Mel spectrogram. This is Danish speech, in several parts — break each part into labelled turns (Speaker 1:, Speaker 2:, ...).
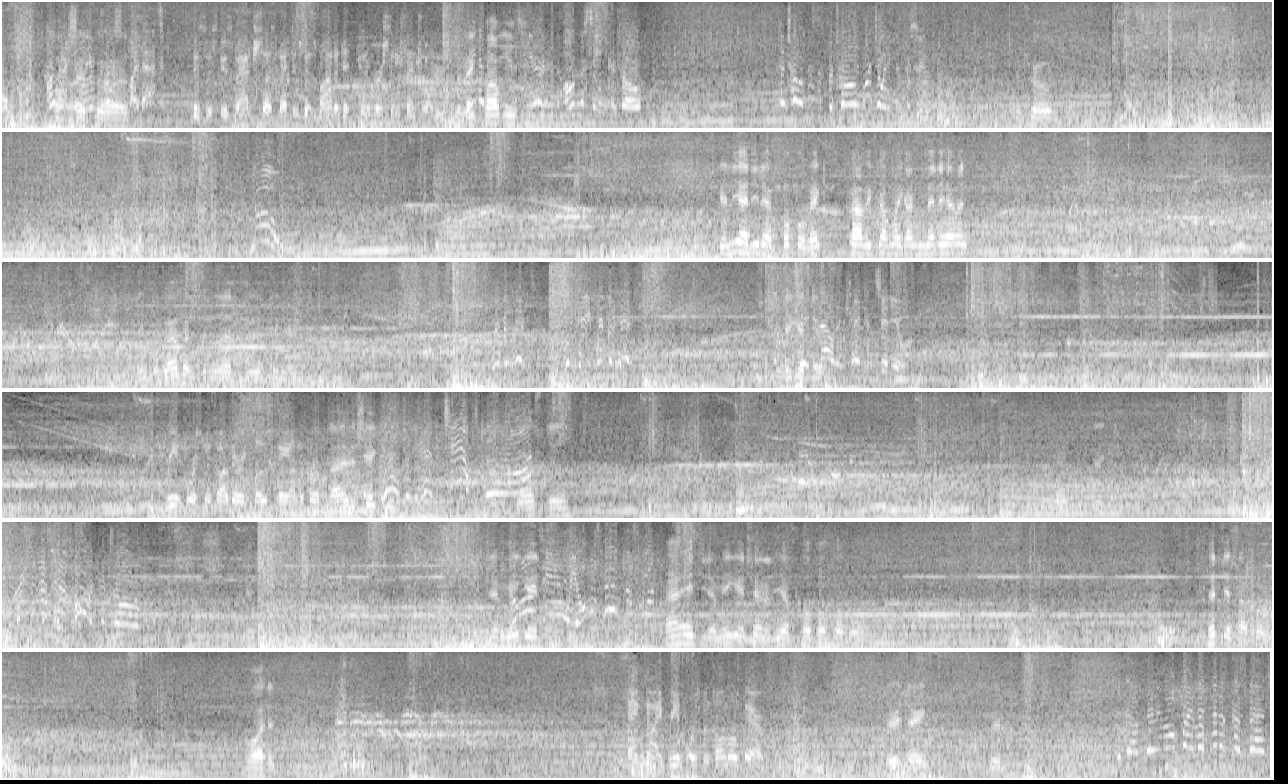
Speaker 1: I'm
Speaker 2: Oh,
Speaker 1: actually
Speaker 2: uh,
Speaker 1: impressed by that.
Speaker 3: This is dispatch. Suspect has been spotted at University Central.
Speaker 2: du væk fra
Speaker 1: is here and on the scene, Control. Control, this is Patrol. We're joining the pursuit.
Speaker 2: Control. Skal jeg lige have de der popo væk, før vi kommer i gang med det her, men... Jeg kunne i hvert fald finde ud af at løse det engang.
Speaker 1: We've been hit. Repeat, we've been hit. We've
Speaker 2: They
Speaker 1: been
Speaker 2: get
Speaker 1: taken
Speaker 2: you.
Speaker 1: out and can't continue.
Speaker 3: Reinforcements are very close. Stay on the perp.
Speaker 2: Nej, vi skal
Speaker 1: Should
Speaker 2: ikke
Speaker 1: supposed to.
Speaker 2: I hate you, Amiga children, you have popo popo. Hit yourself, popo. Hvor er?
Speaker 3: Hang tight. Reinforcements almost there.
Speaker 2: Seriøst, jeg ikke.
Speaker 1: We've got very little fight left in us, dispatch.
